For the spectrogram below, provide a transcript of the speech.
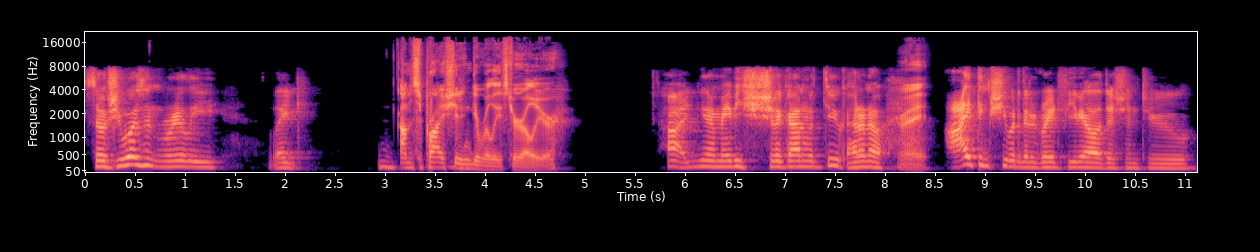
So she wasn't really like, I'm surprised she didn't get released earlier. uh, you know, maybe she should have gone with Duke. I don't know. Right. I think she would have been a great female addition to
